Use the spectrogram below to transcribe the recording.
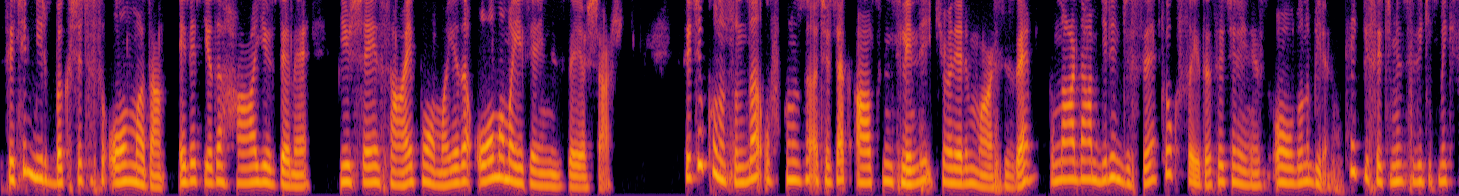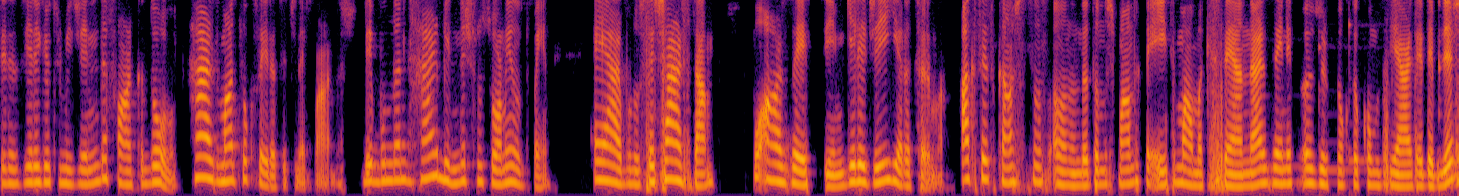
Seçim bir bakış açısı olmadan evet ya da hayır deme, bir şeye sahip olma ya da olmama yeteneğinizde yaşar. Seçim konusunda ufkunuzu açacak altın niteliğinde iki önerim var size. Bunlardan birincisi çok sayıda seçeneğiniz olduğunu bilin. Tek bir seçimin sizi gitmek istediğiniz yere götürmeyeceğinin de farkında olun. Her zaman çok sayıda seçenek vardır. Ve bunların her birinde şunu sormayı unutmayın. Eğer bunu seçersem bu arzu ettiğim geleceği yaratır mı? Access Consciousness alanında danışmanlık ve eğitim almak isteyenler zeynepözürk.com'u ziyaret edebilir.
